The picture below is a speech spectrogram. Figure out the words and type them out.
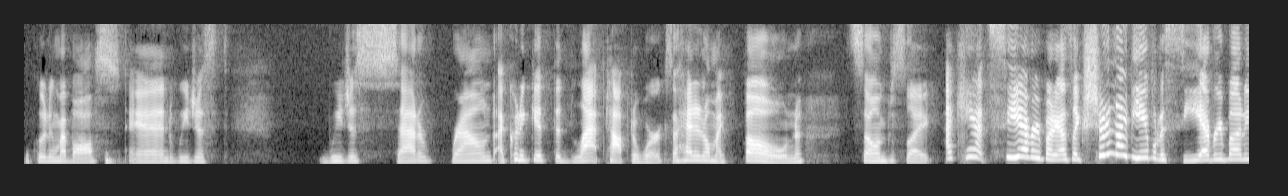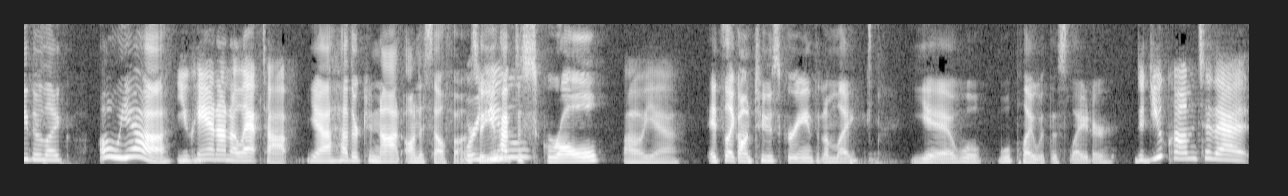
including my boss, and we just we just sat around. I couldn't get the laptop to work, so I had it on my phone. So I'm just like, I can't see everybody. I was like, shouldn't I be able to see everybody? They're like, oh yeah, You can on a laptop. yeah. Heather cannot on a cell phone, Were so you have to scroll. Oh yeah. It's like on two screens, and I'm like, yeah, we'll we'll play with this later. Did you come to that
